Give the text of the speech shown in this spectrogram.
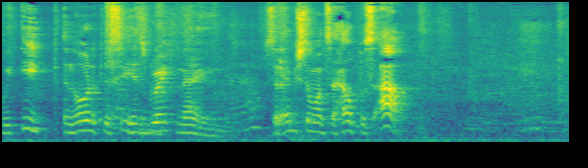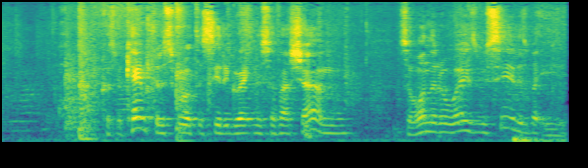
We eat in order to see His great name. So the wants to help us out. Because we came to this world to see the greatness of Hashem. So one of the ways we see it is by eating.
